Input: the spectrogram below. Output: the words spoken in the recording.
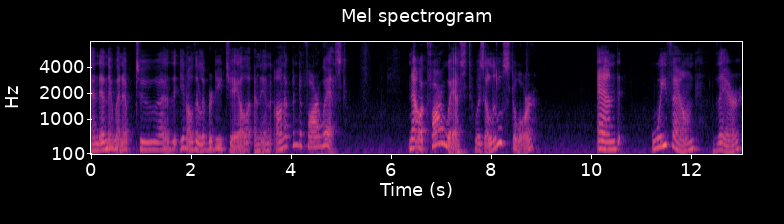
and then they went up to uh, the, you know the Liberty Jail, and then on up into Far West. Now at Far West was a little store, and we found there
